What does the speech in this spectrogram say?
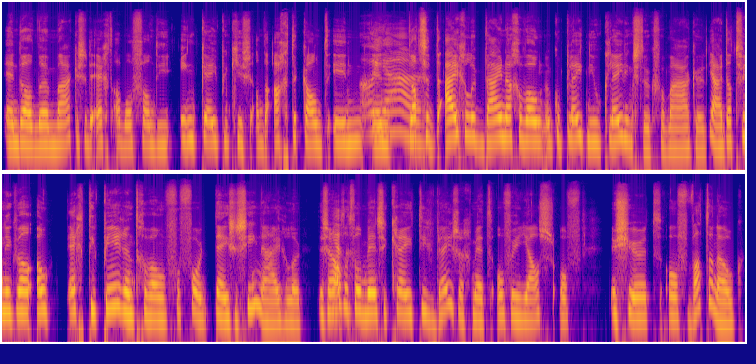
En dan eh, maken ze er echt allemaal van die inkepingjes aan de achterkant in. Oh, en ja. dat ze er eigenlijk bijna gewoon een compleet nieuw kledingstuk van maken. Ja, dat vind ik wel ook echt typerend gewoon voor, voor deze scene eigenlijk. Er zijn Ja. altijd wel mensen creatief bezig met of een jas of een shirt of wat dan ook.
